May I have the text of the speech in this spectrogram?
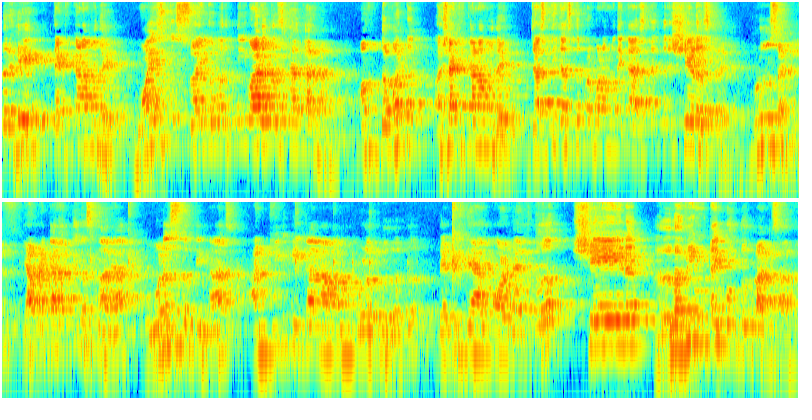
तर हे त्या ठिकाणामध्ये मॉइस्ट सॉइल वरती वाढत असल्या कारणाने मग दमट अशा ठिकाणामध्ये जास्तीत जास्त प्रमाणामध्ये काय असते तर शेड असते म्हणून साठी या प्रकारातील असणाऱ्या वनस्पतींनाच आणखी एका नावानं ओळखलं जातं. That is they are called as the shade loving type of the plants are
